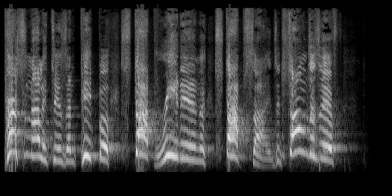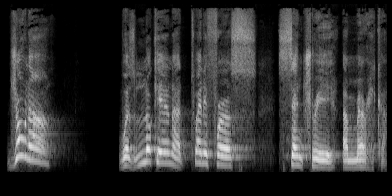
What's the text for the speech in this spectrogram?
personalities and people stop reading stop signs. It sounds as if Jonah was looking at 21st century America,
